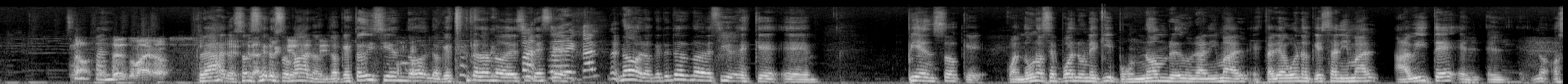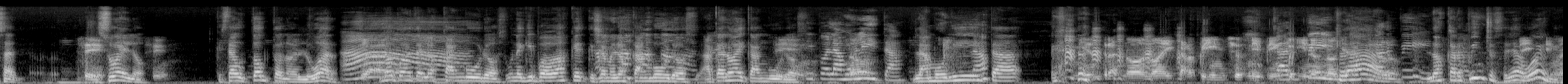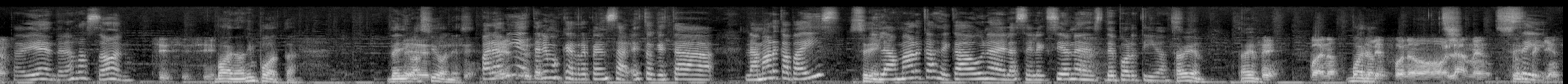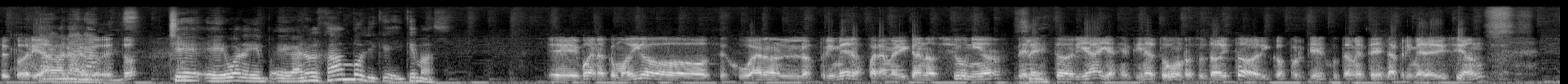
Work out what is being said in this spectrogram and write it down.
No, son seres humanos. Claro, son seres humanos. Lo que estoy diciendo, lo que estoy tratando de decir es que. No, lo que estoy tratando de decir es que eh, pienso que cuando uno se pone un equipo, un nombre de un animal, estaría bueno que ese animal habite el, el- no, o sea, Sí, el suelo, Sí. que sea autóctono del lugar. Ah. No ponerte los canguros, un equipo de básquet que se llame los canguros. Acá no hay canguros. Sí. Tipo la mulita. La mulita, Mientras no, no hay carpinchos ni pingüinos. No, claro. carpinchos. Los carpinchos sería Sí, bueno. Está bien, tenés razón. Sí, sí, sí. Bueno, no importa. Derivaciones. Eh, sí. Para mí Sí, tenemos que repensar esto que está la marca país Sí. y las marcas de cada una de las selecciones deportivas. Está bien, está bien. Sí. Bueno, Bueno. teléfono Lamen. Sí. No sé quién se podría hacer cargo de esto. Che, eh, bueno, y eh, ganó el handball y qué, y qué más. Eh, bueno, como digo, se jugaron los primeros Panamericanos Junior de la historia y Argentina tuvo un resultado histórico porque justamente es la primera edición.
